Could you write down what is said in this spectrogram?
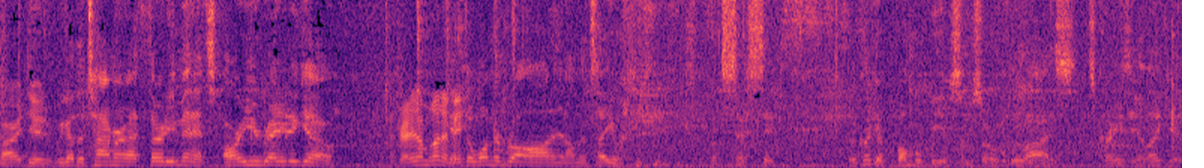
All right, dude, we got the timer at 30 minutes. Are you ready to go? I'm ready. I'm gonna Get be. the Wonder Bra on, and I'm gonna tell you what. looks so sick. Look like a bumblebee of some sort with blue eyes. It's crazy. I like it.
